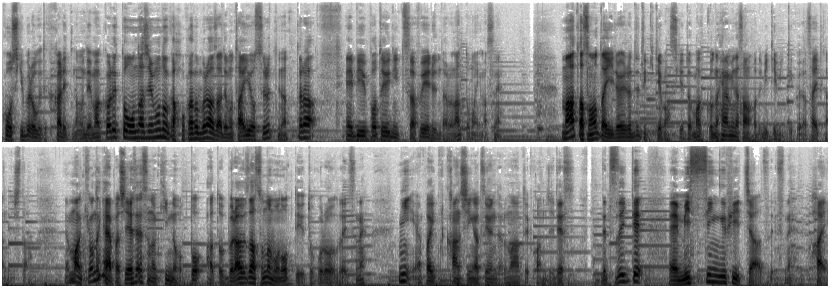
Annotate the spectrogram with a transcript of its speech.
公式ブログで書かれているので、まあ、これと同じものが他のブラウザでも対応するってなったら、えー、 viewport units は増えるんだろうなと思いますね。まあ、あとはその他いろいろ出てきてますけど、まあ、この辺は皆さんの方で見てみてくださいって感じでした。まあ、基本的にはやっぱ CSS の機能と、あとブラウザそのものっていうところですね、にやっぱり関心が強いんだろうなという感じです。で続いて、えー、Missing Features ですね。はい。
